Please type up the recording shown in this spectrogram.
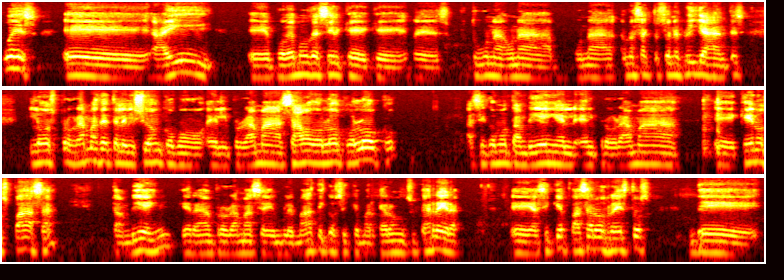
pues eh, ahí podemos decir que, que pues, tuvo una, una, unas actuaciones brillantes. Los programas de televisión como el programa Sábado Loco Loco, así como también el, el programa eh, ¿Qué nos pasa? También, que eran programas emblemáticos y que marcaron su carrera. Eh, así que pasa los restos de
